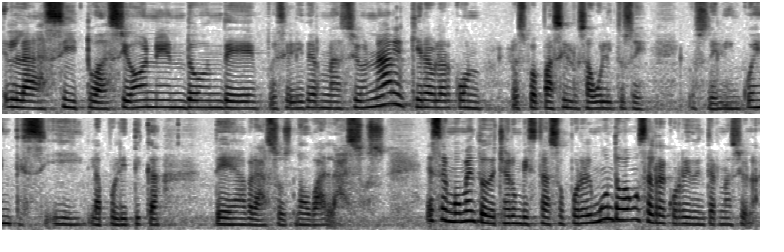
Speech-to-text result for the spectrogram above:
la situación en donde pues, el líder nacional quiere hablar con los papás y los abuelitos de los delincuentes y la política de abrazos, no balazos. Es el momento de echar un vistazo por el mundo. Vamos al recorrido internacional.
